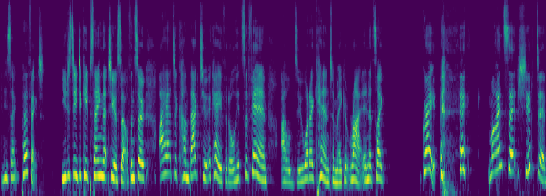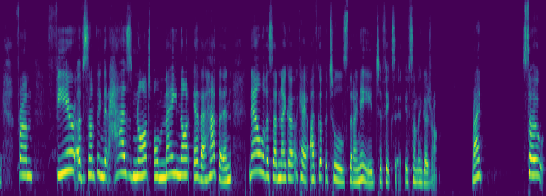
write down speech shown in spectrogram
And he's like, perfect. You just need to keep saying that to yourself. And so I had to come back to, okay, if it all hits the fan, I will do what I can to make it right. And it's like, great. Mindset shifted from fear of something that has not or may not ever happen. Now all of a sudden I go, okay, I've got the tools that I need to fix it if something goes wrong. Right? So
